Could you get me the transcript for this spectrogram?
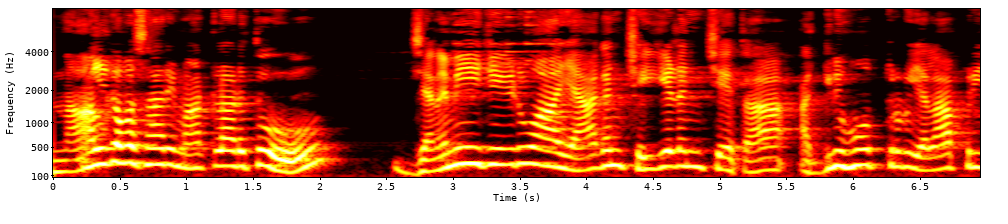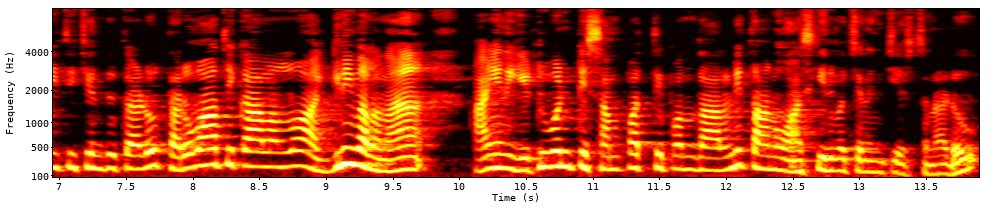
నాలుగవసారి మాట్లాడుతూ జనమేజయుడు ఆ యాగం చెయ్యడం చేత అగ్నిహోత్రుడు ఎలా ప్రీతి చెందుతాడు తరువాతి కాలంలో అగ్ని వలన ఆయన ఎటువంటి సంపత్తి పొందాలని తాను ఆశీర్వచనం చేస్తున్నాడు.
